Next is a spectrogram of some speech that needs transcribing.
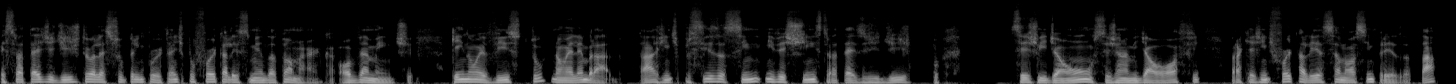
A estratégia digital é super importante para o fortalecimento da tua marca. Obviamente, quem não é visto não é lembrado. Tá? A gente precisa sim investir em estratégias de digital, seja mídia on, seja na mídia off, para que a gente fortaleça a nossa empresa, tá?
